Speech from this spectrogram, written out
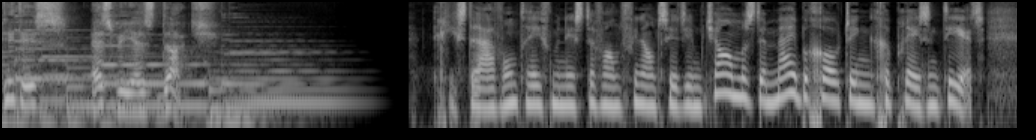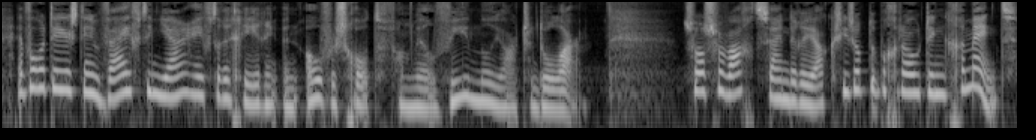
Dit is SBS Dutch. Gisteravond heeft minister van Financiën Jim Chalmers de meibegroting gepresenteerd. En voor het eerst in 15 jaar heeft de regering een overschot van wel 4 miljard dollar. Zoals verwacht zijn de reacties op de begroting gemengd.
